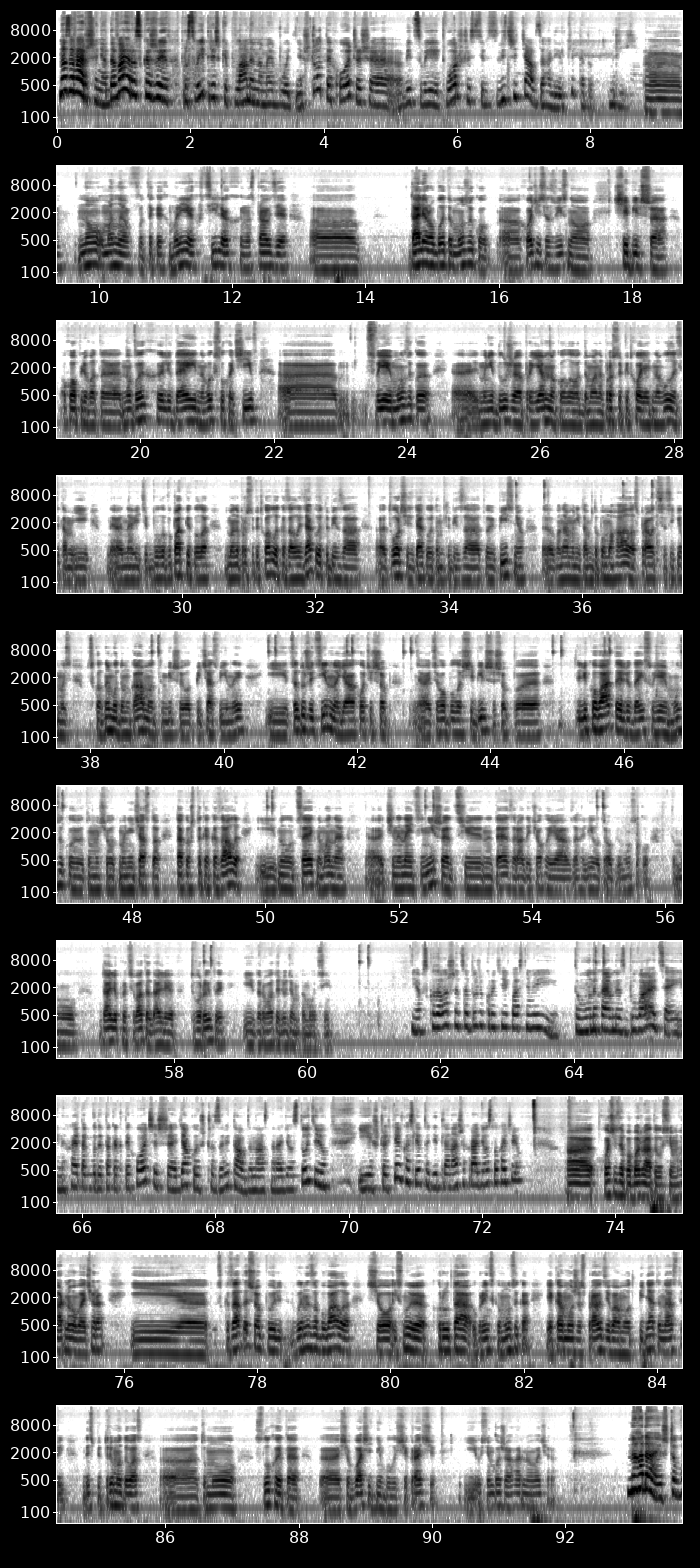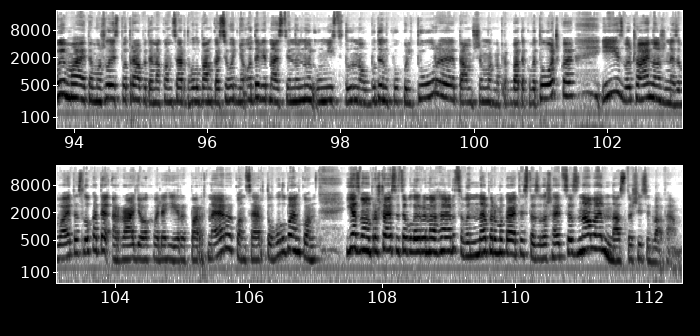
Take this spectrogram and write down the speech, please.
На завершення, давай розкажи про свої трішки плани на майбутнє. Що ти хочеш е, від своєї творчості, від життя взагалі? Які в тебе мрії? Е, ну, у мене в таких мріях, в цілях насправді е, далі робити музику. Е, хочеться, звісно, ще більше охоплювати нових людей, нових слухачів е, своєю музикою. Е, Мені дуже приємно, коли от до мене просто підходять на вулиці там і е, навіть були випадки, коли до мене просто підходили, казали дякую тобі за е, творчість, дякую там тобі за твою пісню. Вона мені там допомагала справитися з якимось складними думками, тим більше от під час війни. І це дуже цінно. Я хочу, щоб цього було ще більше, щоб лікувати людей своєю музикою, тому що от мені часто також таке казали, і ну це як на мене. Е, Чи не найцінніше, чи не те, заради чого я взагалі от роблю музику. Тому далі працювати, далі творити і дарувати людям емоції. Я б сказала, що це дуже круті і класні мрії. Тому нехай вони збуваються, і нехай так буде так, як ти хочеш. Е, Дякую, що завітав до нас на радіостудію. І ще кілька слів тоді для наших радіослухачів. А, Хочеться побажати усім гарного вечора і е, сказати, щоб ви не забували, що існує крута українська музика, яка може справді вам от підняти настрій, десь підтримати вас. Е, Тому слухайте, е, щоб ваші дні були ще кращі. І усім бажаю гарного вечора. Нагадаю, що ви маєте можливість потрапити на концерт Голубанка сьогодні о 19.00 у місті Долина у будинку культури. Там ще можна придбати квиточки. І, звичайно ж, не забувайте слухати радіо Хвилягір, партнер концерту Голубенко. Я з вами прощаюся. Це була Ірина Герц. Ви не перемикайтесь та залишайтеся з нами на 162 FM.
